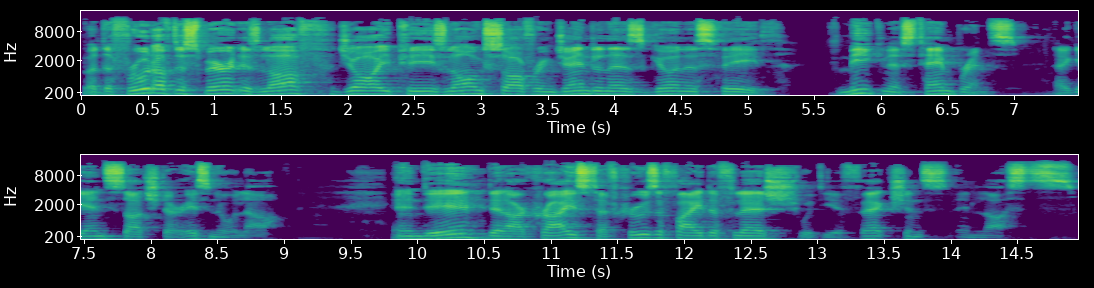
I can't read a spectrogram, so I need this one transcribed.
But the fruit of the Spirit is love, joy, peace, long suffering, gentleness, goodness, faith, meekness, temperance. Against such there is no law. And they that are Christ have crucified the flesh with the affections and lusts.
